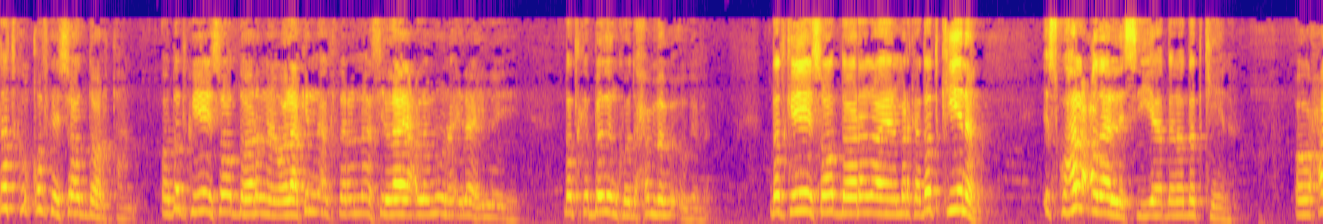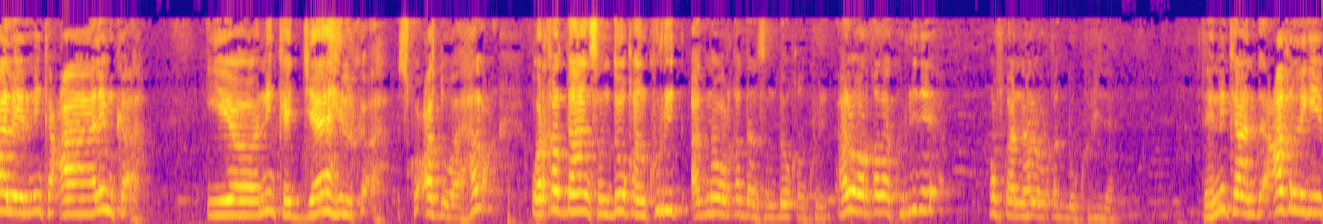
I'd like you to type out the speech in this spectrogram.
dadku qofkay soo doortaan oo dadku yay soo dooranayan walaakina akthar annaasi laa yaclamuuna ilaahi leeyahay. Dadka badankooda waxba maba ogaba. Dadka yay soo dooranayaan marka dadkiina isku hal codaa la siiyey haddana dadkiina. Oo waxaa la yidhi ninka caalimka ah iyo ninka jaahilka ah isku cod waay hal warqadan sanduuqan ku rid adna warqadan sanduuqan ku rid. Hal warqadaa ku ride qofkaana hal warqad buu ku ridaa de ninkan caqligii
